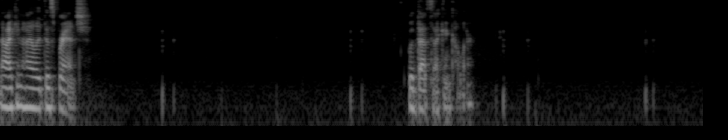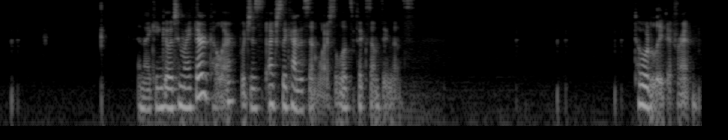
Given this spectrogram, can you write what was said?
Now I can highlight this branch with that second color. And I can go to my third color, which is actually kind of similar. So let's pick something that's totally different.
